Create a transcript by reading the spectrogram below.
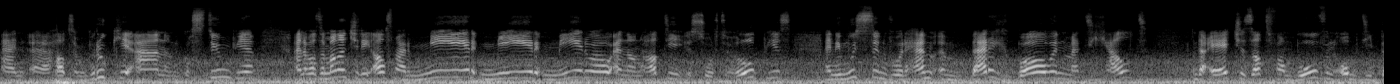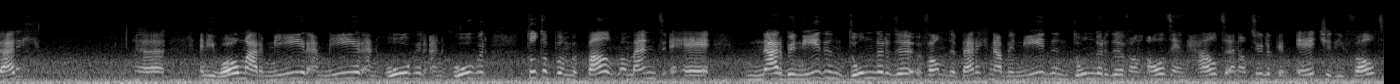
En uh, had een broekje aan, een kostuumpje. En dat was een mannetje die alsmaar meer, meer, meer wou. En dan had hij een soort hulpjes. En die moesten voor hem een berg bouwen met geld. Dat eitje zat van boven op die berg. Uh, en die wou maar meer en meer en hoger en hoger. Tot op een bepaald moment hij naar beneden donderde van de berg, naar beneden donderde van al zijn geld. En natuurlijk een eitje die valt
